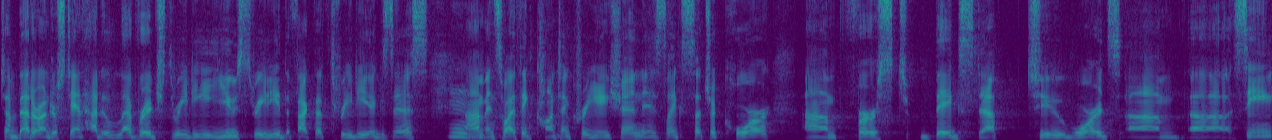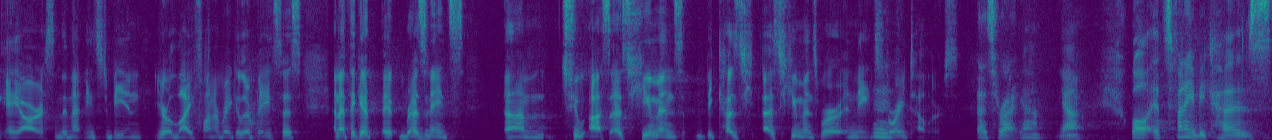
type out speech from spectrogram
to better understand how to leverage 3D, use 3D, the fact that 3D exists. Mm. Um, and so I think content creation is like such a core um, first big step towards um, uh, seeing AR as something that needs to be in your life on a regular basis. And I think it, it resonates um, to us as humans because as humans we're innate mm. storytellers. That's right. Yeah, yeah. Well, it's funny because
